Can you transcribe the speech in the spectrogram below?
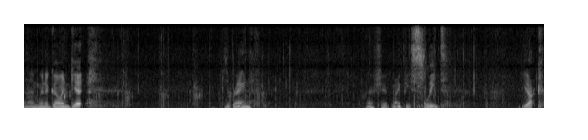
And I'm going to go and get. Is it rain? Actually, it might be sleet. Yuck.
